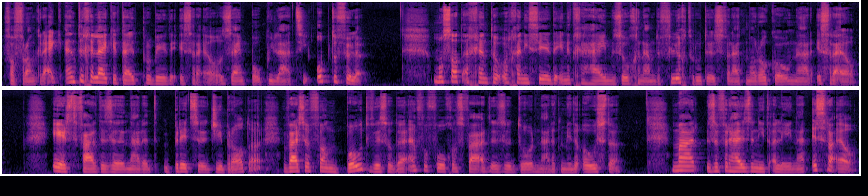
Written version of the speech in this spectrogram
van Frankrijk en tegelijkertijd probeerde Israël zijn populatie op te vullen. Mossad-agenten organiseerden in het geheim zogenaamde vluchtroutes vanuit Marokko naar Israël. Eerst vaarden ze naar het Britse Gibraltar, waar ze van boot wisselden en vervolgens vaarden ze door naar het Midden-Oosten. Maar ze verhuisden niet alleen naar Israël,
